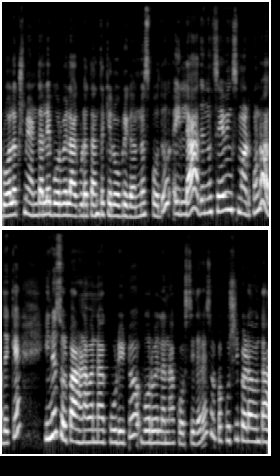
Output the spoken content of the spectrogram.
ಗೃಹಲಕ್ಷ್ಮಿ ಅಂಡಲ್ಲೇ ಬೋರ್ವೆಲ್ ಆಗ್ಬಿಡುತ್ತೆ ಅಂತ ಕೆಲವೊಬ್ರಿಗೆ ಅನ್ನಿಸ್ಬೋದು. ಇಲ್ಲ, ಅದನ್ನು ಸೇವಿಂಗ್ಸ್ ಮಾಡಿಕೊಂಡು ಅದಕ್ಕೆ ಇನ್ನೂ ಸ್ವಲ್ಪ ಹಣವನ್ನು ಕೂಡಿಟ್ಟು ಬೋರ್ವೆಲನ್ನು ಕೊಡ್ಸಿದ್ದಾರೆ ಸ್ವಲ್ಪ ಖುಷಿ ಪಡುವಂತಹ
